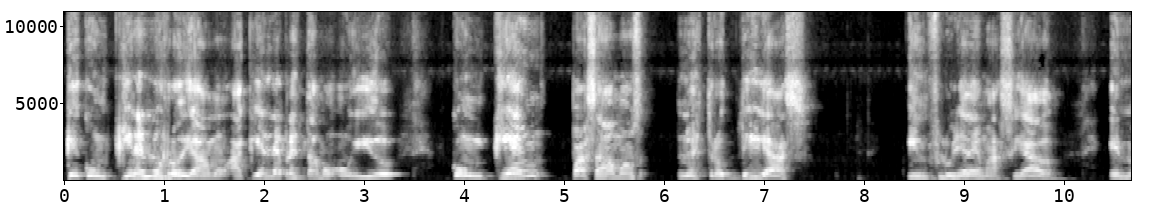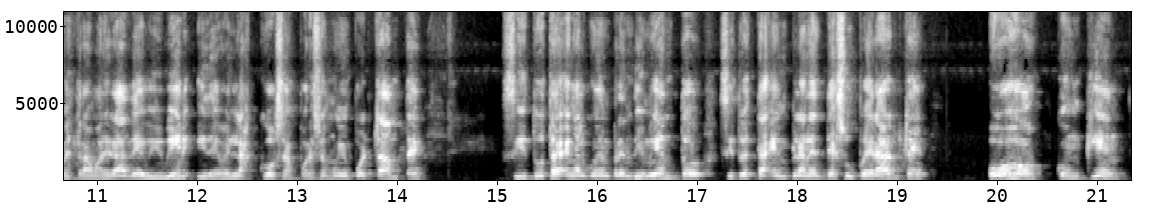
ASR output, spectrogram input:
que con quienes nos rodeamos, a quién le prestamos oído, con quién pasamos nuestros días, influye demasiado en nuestra manera de vivir y de ver las cosas. Por eso es muy importante si tú estás en algún emprendimiento, si tú estás en planes de superarte, ojo con quién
